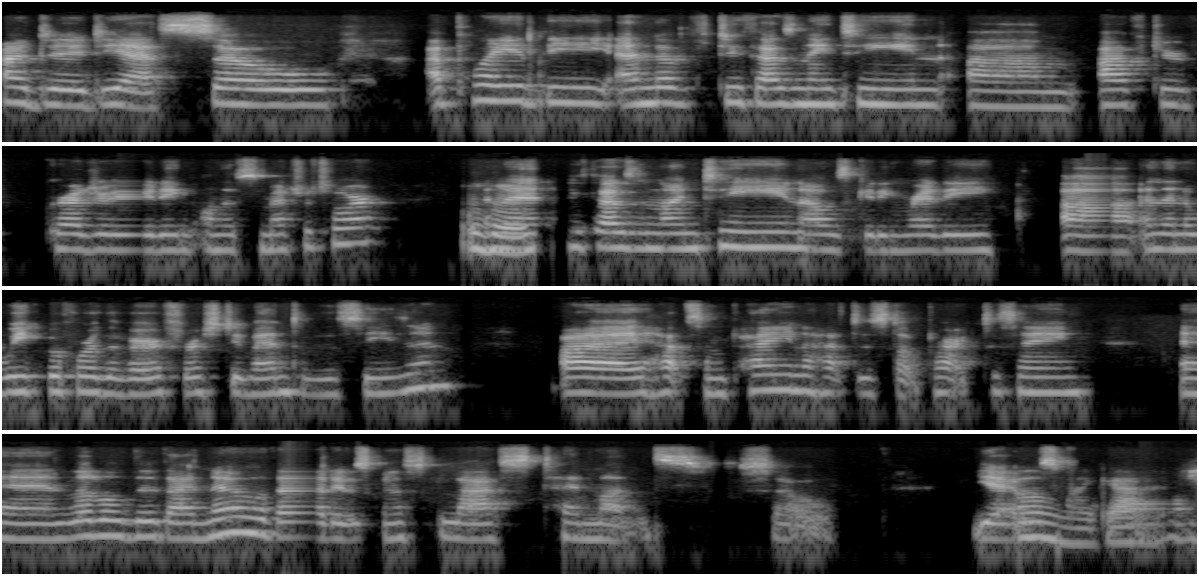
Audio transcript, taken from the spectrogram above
i did yes so i played the end of 2018 um, after graduating on the Symetra tour. Mm-hmm. And then 2019, I was getting ready. Uh, and then a week before the very first event of the season, I had some pain. I had to stop practicing. And little did I know that it was going to last 10 months. So, yeah. oh my gosh. Uh,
